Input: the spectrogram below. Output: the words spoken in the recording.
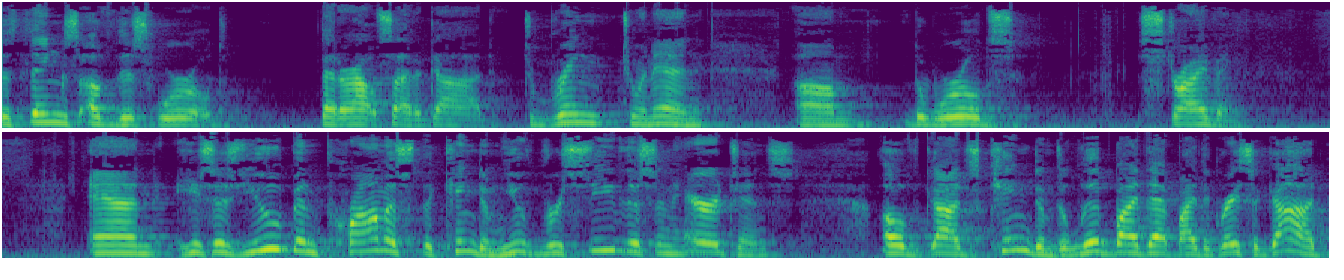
the things of this world that are outside of God, to bring to an end um, the world's striving. And he says, you've been promised the kingdom. You've received this inheritance of God's kingdom to live by that by the grace of God.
